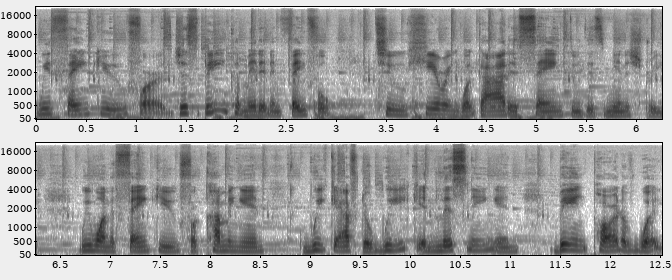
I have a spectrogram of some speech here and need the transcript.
we thank you for just being committed and faithful to hearing what God is saying through this ministry. We want to thank you for coming in week after week and listening and being part of what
